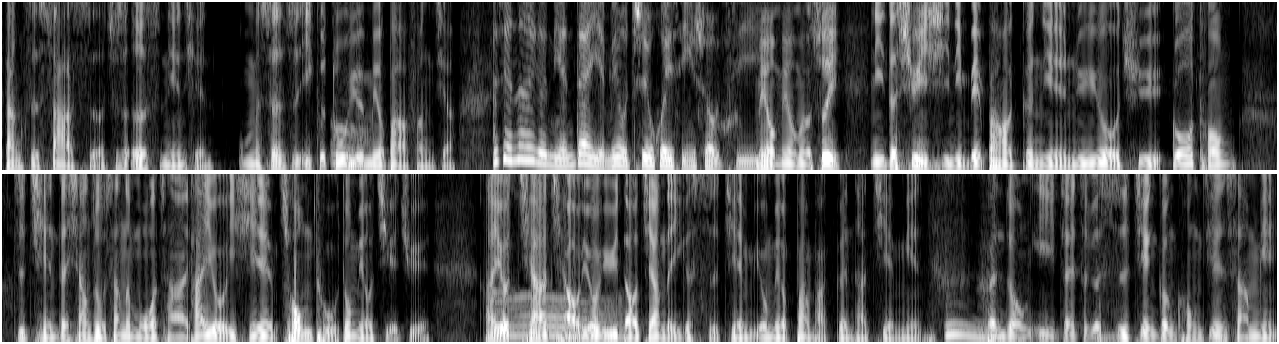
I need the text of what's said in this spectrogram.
当时 SARS 了，就是二十年前。我们甚至一个多月没有办法放假，哦，而且那个年代也没有智慧型手机，没有没有没有，所以你的讯息你没办法跟你的女友去沟通，之前在相处上的摩擦还有一些冲突都没有解决，他又恰巧又遇到这样的一个时间，哦，又没有办法跟他见面，嗯，很容易在这个时间跟空间上面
